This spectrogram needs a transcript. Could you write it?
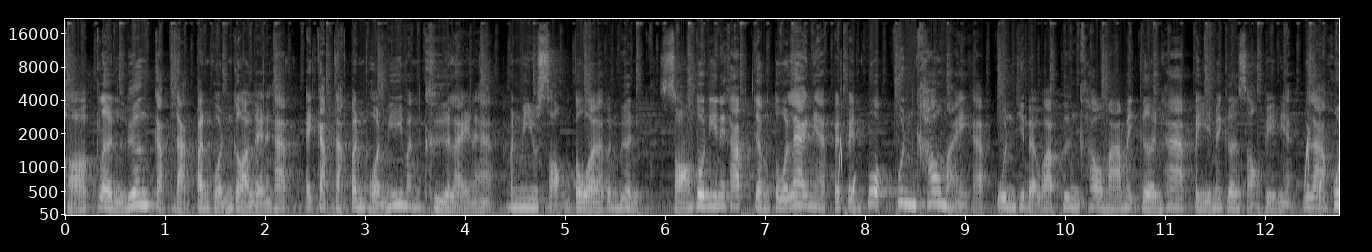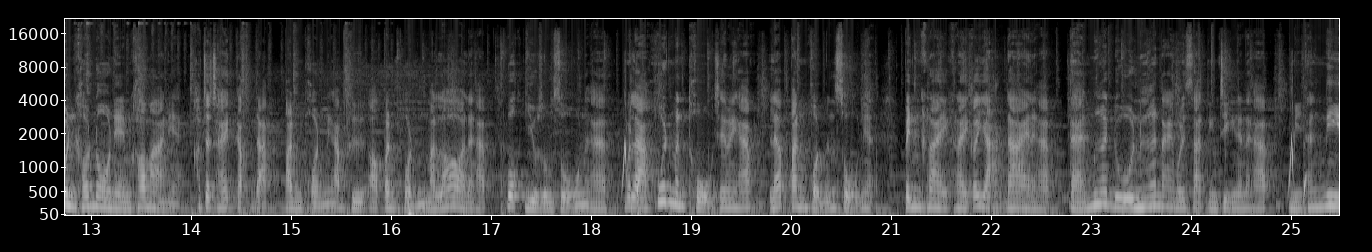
ขอเกริ่นเรื่องกับดักปันผลก่อนเลยนะครับไอ้กับดักปันผลนี่มันคืออะไรนะฮะมันมีอยู่ 2 ตัวแล้วเพื่อนๆสองตัวนี้นะครับอย่างตัวแรกเนี่ยเป็นเป็นพวกหุ้นเข้าใหม่ครับหุ้นที่แบบว่าเพิ่งเข้ามาไม่เกิน 5 ปีไม่เกิน 2 ปีเนี่ยเวลาหุ้นเขาโนเนมเข้ามาเนี่ยเขาจะใช้กับดักปันผลนะครับคือเอาปันผลมาล่อนะครับพวกยิวสูงๆนะครับเวลาหุ้นมันถูกใช่ไหมครับแล้วปันผลมันสูงเนี่ยเป็นใครใครก็อยากได้นะครับ แต่เมื่อดูเนื้อในบริษัทจริงๆนะครับ มีทั้งหนี้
